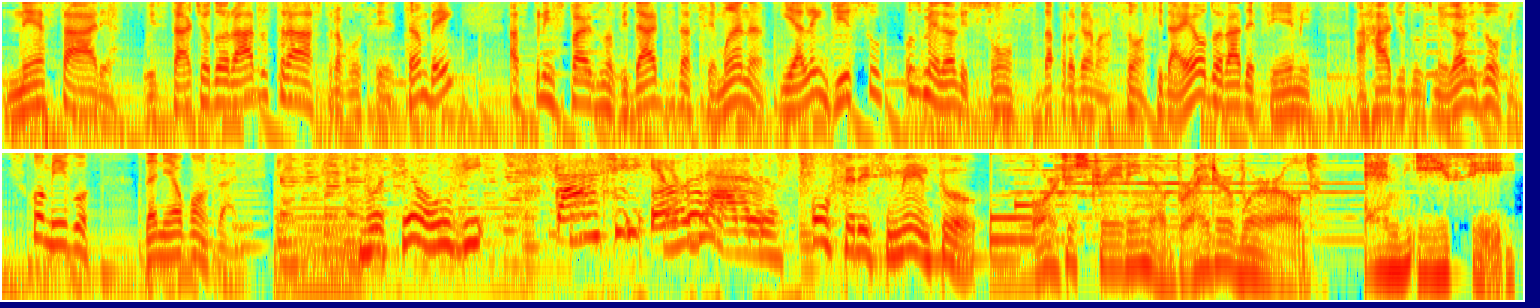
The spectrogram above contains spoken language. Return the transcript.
nesta área. O Start Eldorado traz para você também as principais novidades da semana e, além disso, os melhores sons da programação aqui da Eldorado FM, a rádio dos melhores ouvintes. Comigo, Daniel Gonzalez. Você ouve Start Eldorado. Oferecimento. Orchestrating a Brighter World. NEC.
